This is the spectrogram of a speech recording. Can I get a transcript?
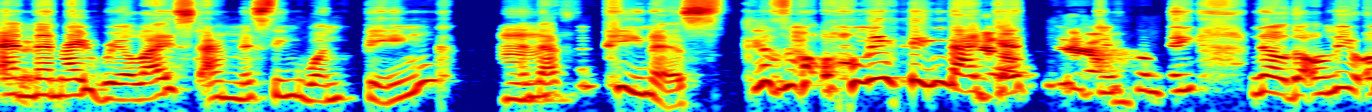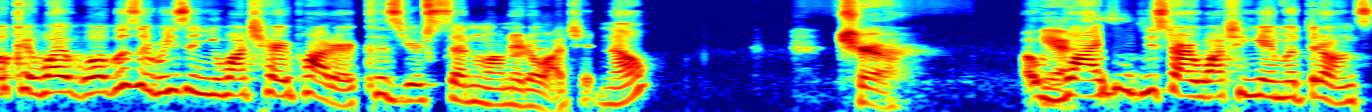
And then I realized I'm missing one thing. Mhm. And that's a penis. Because the only thing that No, gets you to do something. No, the only okay, what what was the reason you watch Harry Potter? Because your son wanted to watch it. No? True. Yes. Why did you start watching Game of Thrones?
